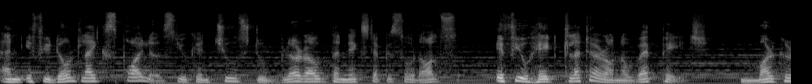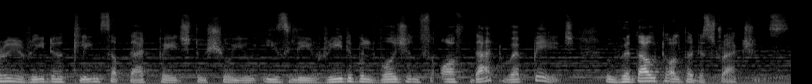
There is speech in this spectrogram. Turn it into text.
and if you don't like spoilers, you can choose to blur out the next episode also. If you hate clutter on a web page, Mercury Reader cleans up that page to show you easily readable versions of that web page without all the distractions.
